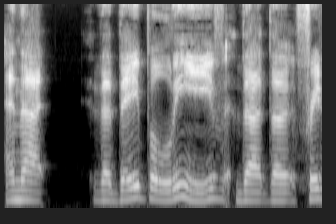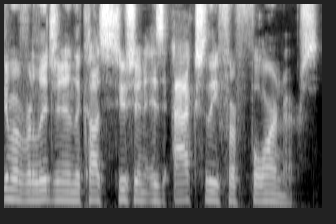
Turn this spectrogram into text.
and that that they believe that the freedom of religion in the Constitution is actually for foreigners.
